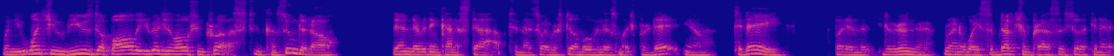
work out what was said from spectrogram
when you once you've used up all the original ocean crust and consumed it all, then everything kind of stopped, and that's why we're still moving this much per day. You know, today but in the during the runaway subduction process, you're looking at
